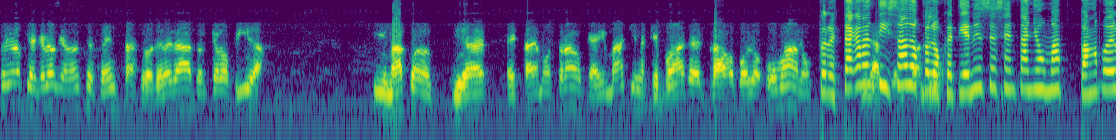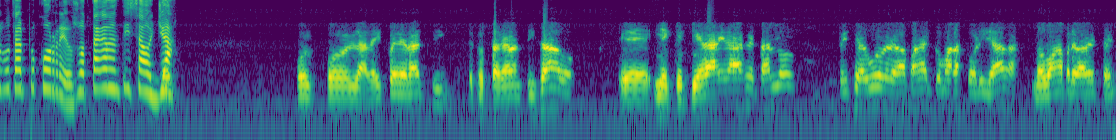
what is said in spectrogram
soy lo que creo que no es 60, se lo debe dar a todo el que lo pida y más cuando ya está demostrado que hay máquinas que pueden hacer el trabajo por los humanos. Pero está garantizado que los que tienen 60 años más van a poder votar por correo. Eso está garantizado ya. Por, por la ley federal, sí. Eso está garantizado. Eh, y el que quiera ir a arrestarlo, estoy seguro que le va a pasar como a las coligadas. No van a prevalecer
